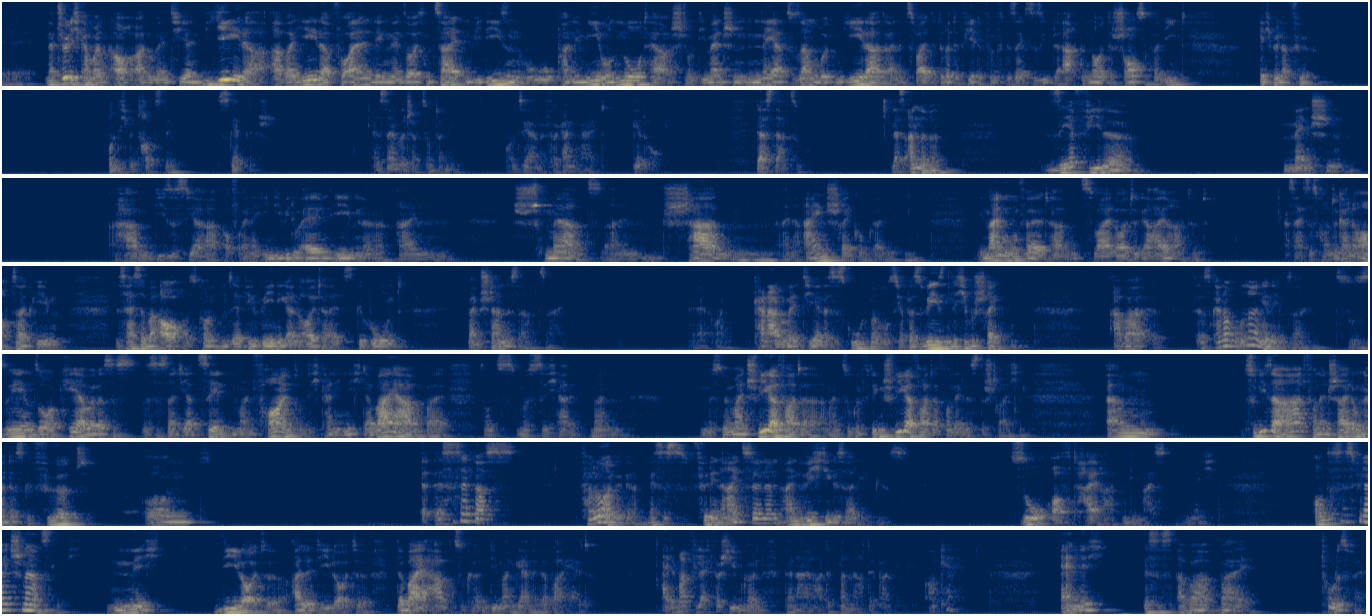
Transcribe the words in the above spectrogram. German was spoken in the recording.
Äh, natürlich kann man auch argumentieren, jeder, aber jeder, vor allen Dingen in solchen Zeiten wie diesen, wo Pandemie und Not herrscht und die Menschen näher zusammenrücken, jeder hat eine zweite, dritte, vierte, fünfte, sechste, siebte, achte, neunte Chance verdient. Ich bin dafür. Und ich bin trotzdem skeptisch. Es ist ein Wirtschaftsunternehmen und sie haben in der Vergangenheit gelogen. Das dazu. Das andere, sehr viele Menschen haben dieses Jahr auf einer individuellen Ebene einen Schmerz, einen Schaden, eine Einschränkung erlitten. In meinem Umfeld haben zwei Leute geheiratet. Das heißt, es konnte keine Hochzeit geben. Das heißt aber auch, es konnten sehr viel weniger Leute als gewohnt beim Standesamt sein kann argumentieren, das ist gut, man muss sich auf das Wesentliche beschränken. Aber es kann auch unangenehm sein, zu sehen, so, okay, aber das ist, das ist seit Jahrzehnten mein Freund und ich kann ihn nicht dabei haben, weil sonst müsste ich halt meinen, müssen wir meinen Schwiegervater, meinen zukünftigen Schwiegervater von der Liste streichen. Ähm, zu dieser Art von Entscheidungen hat das geführt und es ist etwas verloren gegangen. Es ist für den Einzelnen ein wichtiges Erlebnis. So oft heiraten die meisten nicht. Und es ist vielleicht schmerzlich, nicht die Leute, alle die Leute dabei haben zu können, die man gerne dabei hätte. Hätte man vielleicht verschieben können, dann heiratet man nach der Pandemie. Okay. Ähnlich ist es aber bei Todesfällen.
